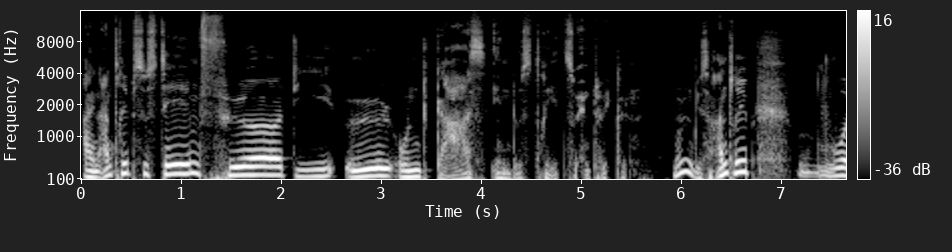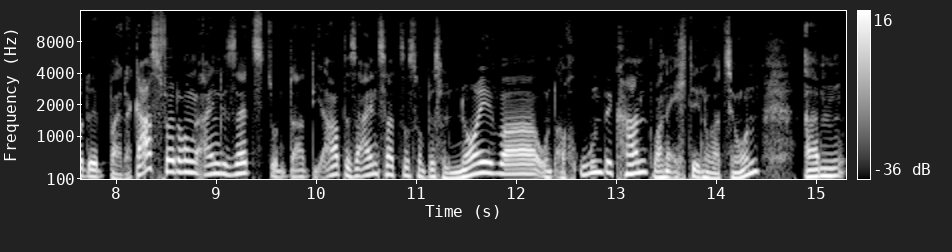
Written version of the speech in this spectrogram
ein Antriebssystem für die Öl- und Gasindustrie zu entwickeln. Hm, dieser Antrieb wurde bei der Gasförderung eingesetzt und da die Art des Einsatzes so ein bisschen neu war und auch unbekannt, war eine echte Innovation, ähm,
